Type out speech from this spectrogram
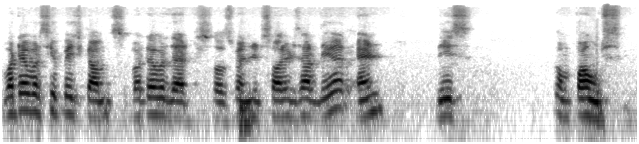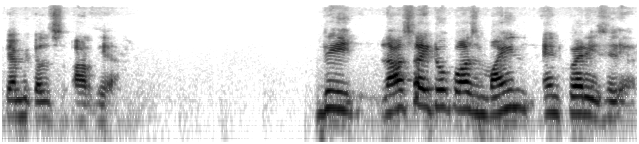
whatever seepage comes whatever that suspended solids are there and these compounds chemicals are there. The last I took was mine and quarries here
